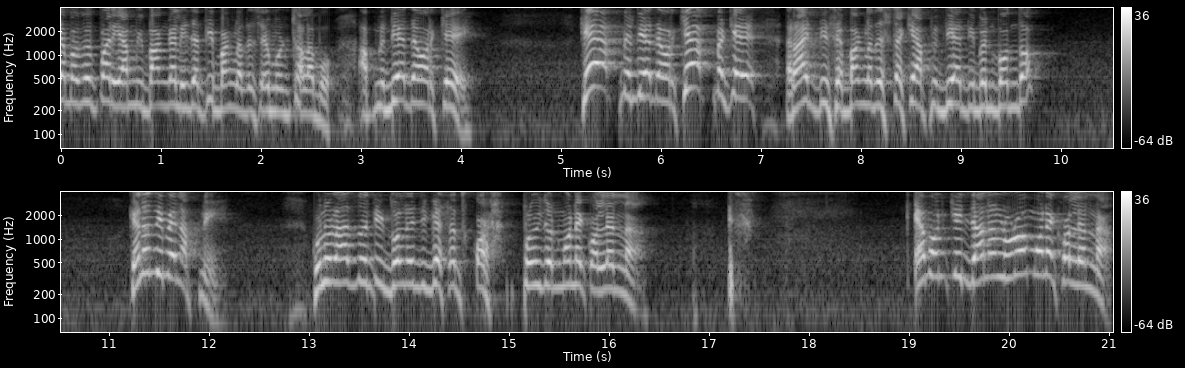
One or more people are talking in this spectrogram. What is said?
যেভাবে পারি আমি বাঙালি জাতি, বাংলাদেশের মন চালাবো। আপনি দিয়ে দেওয়ার কে? কে আপনি দিয়ে দেওয়ার? কে আপনাকে রাইট দিছে? বাংলাদেশটাকে আপনি দিয়ে দিবেন বন্ধক কেন দিবেন আপনি? কোনো রাজনৈতিক দলের জিজ্ঞাসা করার প্রয়োজন মনে করলেন না। এমনকি জানানোরও মনে করলেন না।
